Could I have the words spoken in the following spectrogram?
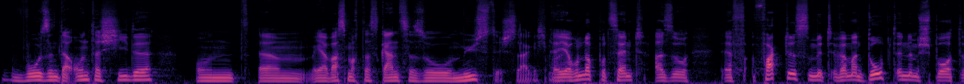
Wo sind da Unterschiede? Und ähm, ja, was macht das Ganze so mystisch, sage ich mal? Ja, 100 Prozent. Also, der Fakt ist, mit, wenn man dopt in einem Sport,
